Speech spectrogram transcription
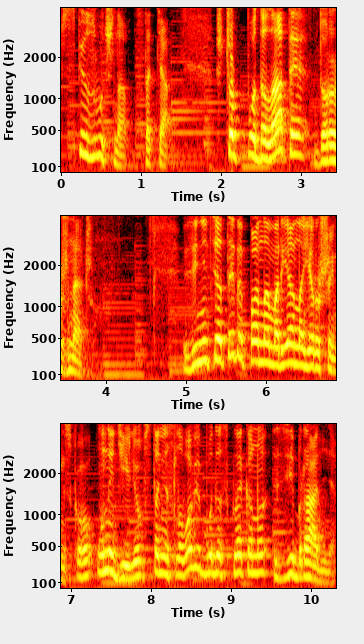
Співзвучна стаття. Щоб подолати дорожнечу. З ініціативи пана Мар'яна Ярошинського у неділю в Станіславові буде скликано зібрання,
